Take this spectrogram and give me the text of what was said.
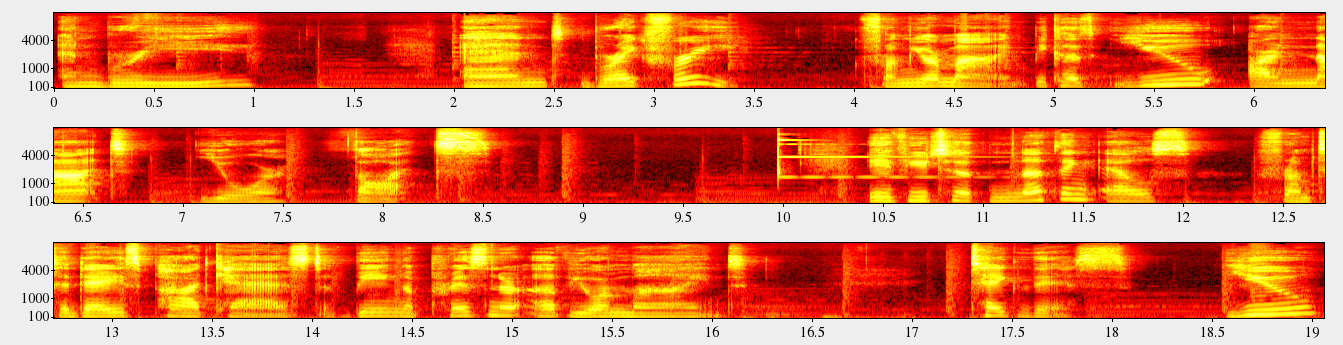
and breathe and break free from your mind because you are not your thoughts. If you took nothing else from today's podcast of being a prisoner of your mind, take this. You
